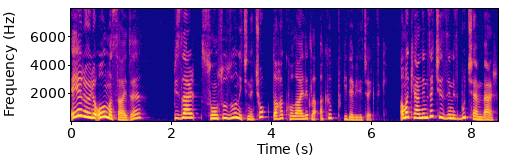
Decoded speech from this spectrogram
Eğer öyle olmasaydı bizler sonsuzluğun içine çok daha kolaylıkla akıp gidebilecektik. Ama kendimize çizdiğimiz bu çember,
